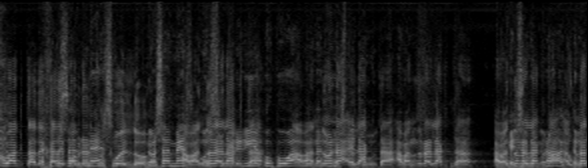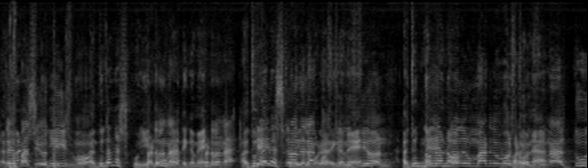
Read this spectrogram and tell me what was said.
tu acta, deja no de cobrar tu sueldo, no abandona el sobirania acta, abandona el acta, abandona el acta, abandona un acto de a tu t'han escollit- patriotismo. a tu t'han escollit Perdona, democràticament? Perdona, A tu t'han dentro escollit de la democràticament? Constitución, A tu- no, no, no. tú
